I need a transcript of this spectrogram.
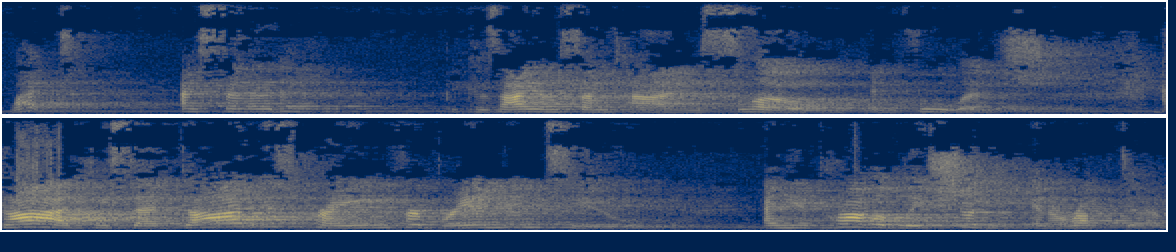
What? I said, because I am sometimes slow and foolish. God, he said, God is praying for Brandon too, and you probably shouldn't interrupt him.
